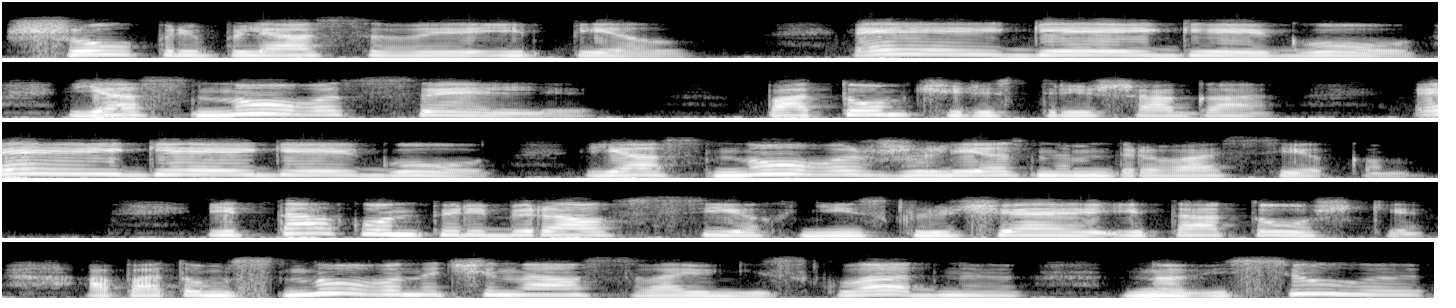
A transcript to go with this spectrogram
шел, приплясывая, и пел. «Эй, гей, гей, го, я снова с Элли!» Потом через три шага. «Эй, гей, гей, го, я снова с железным дровосеком!» И так он перебирал всех, не исключая и Татошки, а потом снова начинал свою нескладную, но веселую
